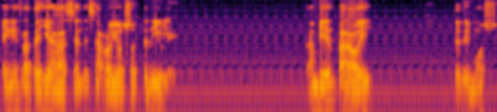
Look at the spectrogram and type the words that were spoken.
en estrategias hacia el desarrollo sostenible. También para hoy tenemos,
